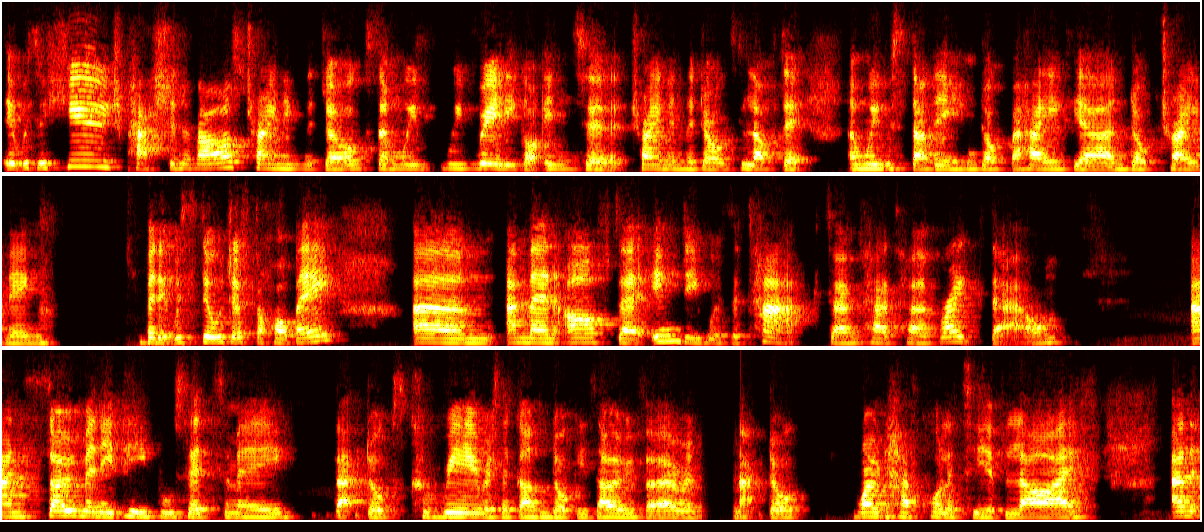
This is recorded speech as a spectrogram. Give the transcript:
it was a huge passion of ours training the dogs, and we we really got into training the dogs, loved it, and we were studying dog behaviour and dog training, but it was still just a hobby. Um, and then after Indy was attacked and had her breakdown, and so many people said to me that dog's career as a gun dog is over, and that dog won't have quality of life, and. It,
